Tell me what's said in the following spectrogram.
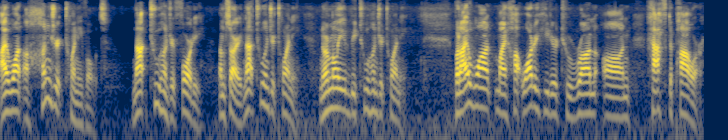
I want 120 volts, not 240. I'm sorry, not 220. Normally, it would be 220. But I want my hot water heater to run on half the power.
